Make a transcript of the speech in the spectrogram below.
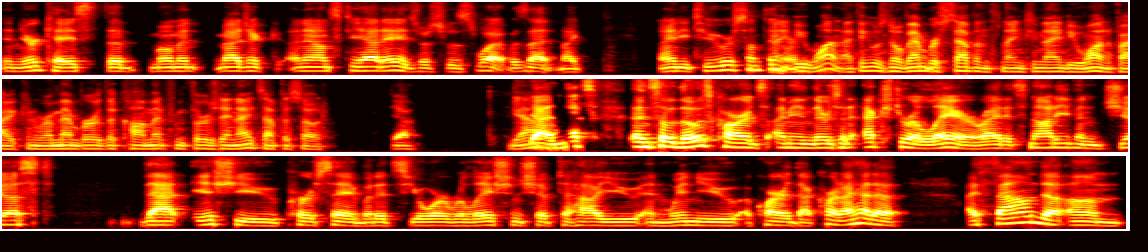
in your case the moment Magic announced he had AIDS, which was what was that like 92 or something? 91. Or? I think it was November 7th, 1991, if I can remember the comment from Thursday night's episode. Yeah. Yeah. Yeah. And that's and so those cards, I mean, there's an extra layer, right? It's not even just that issue per se, but it's your relationship to how you and when you acquired that card. I had a I found a um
